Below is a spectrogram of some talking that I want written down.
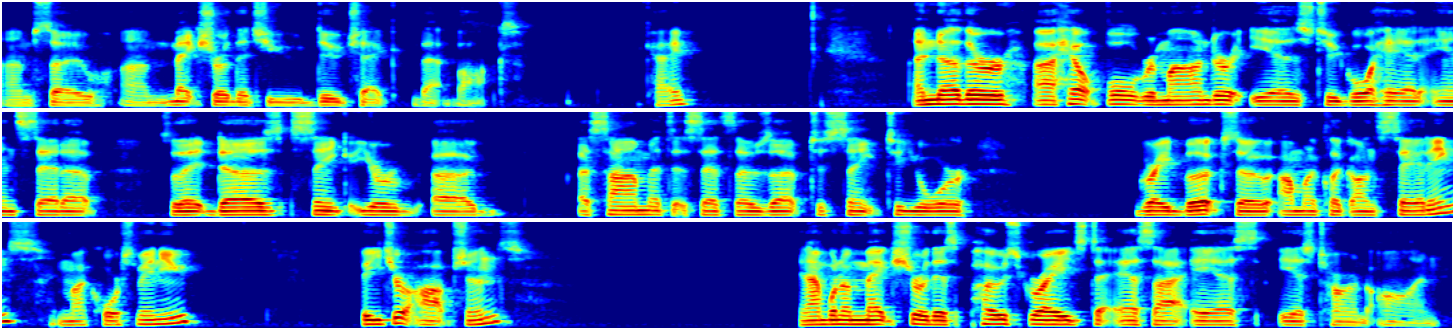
Um, so um, make sure that you do check that box. Okay. Another uh, helpful reminder is to go ahead and set up so that it does sync your uh, assignments. It sets those up to sync to your grade book. So I'm going to click on settings in my course menu, feature options, and I'm going to make sure this post grades to SIS is turned on.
